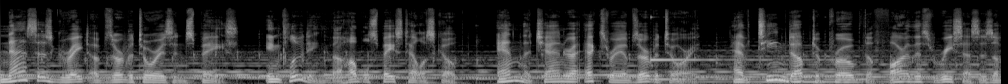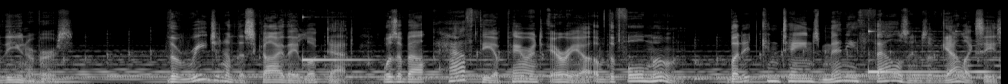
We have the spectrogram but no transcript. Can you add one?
NASA's great observatories in space, including the Hubble Space Telescope and the Chandra X-ray Observatory, have teamed up to probe the farthest recesses of the universe. The region of the sky they looked at was about half the apparent area of the full moon, but it contains many thousands of galaxies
